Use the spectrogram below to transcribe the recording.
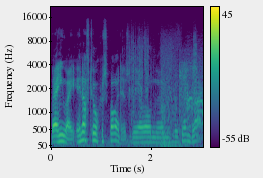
But anyway, enough talk of spiders. We are on. Um, we're playing black.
